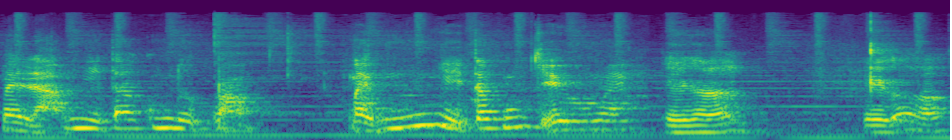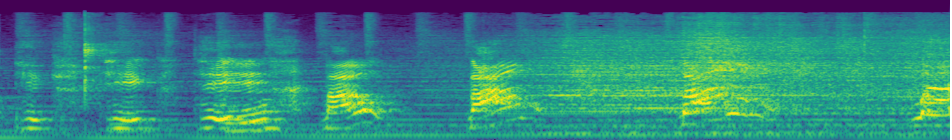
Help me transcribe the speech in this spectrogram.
Mày làm gì tao cũng được Bảo Mày muốn gì tao cũng chịu mày Thiệt hả? Thiệt đó hả? Thiệt thiệt thiệt Ừ. Bảo Bảo Bảo Bảo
